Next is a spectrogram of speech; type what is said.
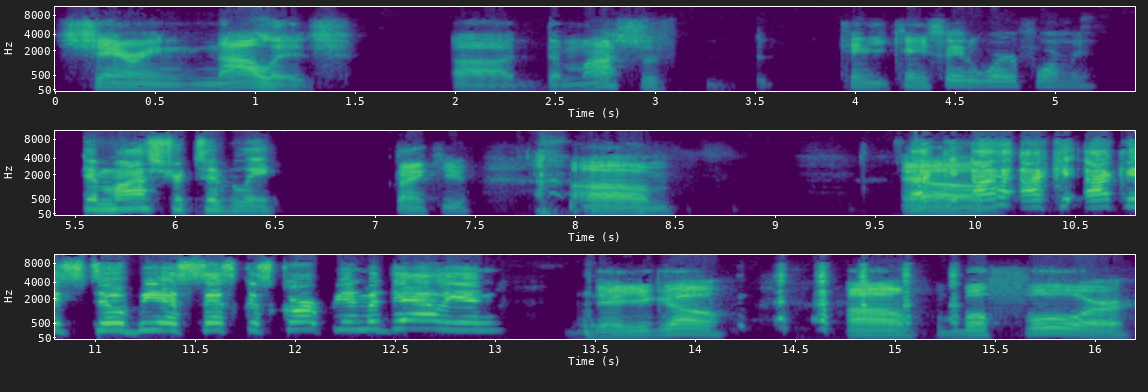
sharing knowledge uh demonstrative can you can you say the word for me demonstratively. thank you um, I, can, um, I, I, can, I could still be a Seska Scorpion medallion. There you go um before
